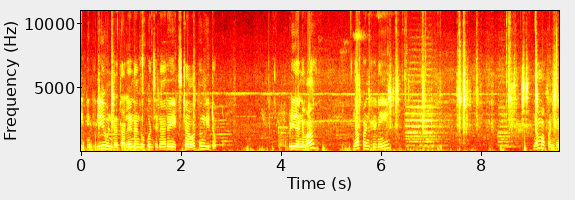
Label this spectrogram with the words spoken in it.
இன்னைக்கு லீவுன்றதால நாங்கள் கொஞ்ச நேரம் எக்ஸ்ட்ராவாக தூங்கிட்டோம். அப்படி தானேம்மா என்ன பண்ணுற நீ? என்னம்மா பண்ணுற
